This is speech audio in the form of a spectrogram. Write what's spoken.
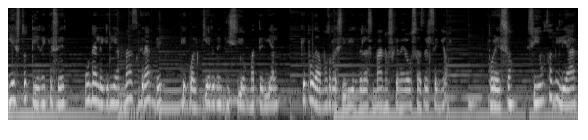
Y esto tiene que ser una alegría más grande que cualquier bendición material que podamos recibir de las manos generosas del Señor. Por eso, si un familiar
